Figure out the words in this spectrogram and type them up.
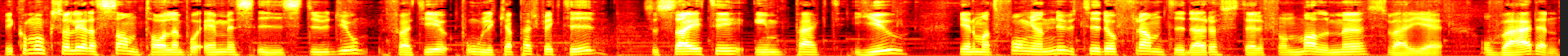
Vi kommer också leda samtalen på MSI Studio för att ge olika perspektiv, Society, Impact, You genom att fånga nutida och framtida röster från Malmö, Sverige och världen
